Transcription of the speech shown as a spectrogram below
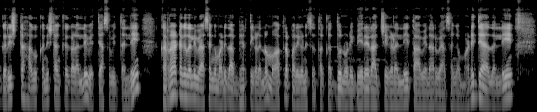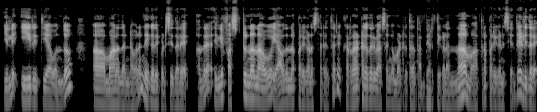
ಗರಿಷ್ಠ ಹಾಗೂ ಕನಿಷ್ಠ ಅಂಕಗಳಲ್ಲಿ ವ್ಯತ್ಯಾಸವಿದ್ದಲ್ಲಿ ಕರ್ನಾಟಕದಲ್ಲಿ ವ್ಯಾಸಂಗ ಮಾಡಿದ ಅಭ್ಯರ್ಥಿಗಳನ್ನು ಮಾತ್ರ ಪರಿಗಣಿಸತಕ್ಕದ್ದು. ನೋಡಿ, ಬೇರೆ ರಾಜ್ಯಗಳಲ್ಲಿ ತಾವೇನಾದ್ರು ವ್ಯಾಸಂಗ ಮಾಡಿದ್ದೇ ಆದಲ್ಲಿ ಇಲ್ಲಿ ಈ ರೀತಿಯ ಒಂದು ಮಾನದಂಡವನ್ನು ನಿಗದಿಪಡಿಸಿದ್ದಾರೆ. ಅಂದರೆ ಇಲ್ಲಿ ಫಸ್ಟನ್ನ ನಾವು ಯಾವುದನ್ನು ಪರಿಗಣಿಸ್ತಾರೆ ಅಂತಂದರೆ ಕರ್ನಾಟಕದಲ್ಲಿ ವ್ಯಾಸಂಗ ಮಾಡಿರ್ತಕ್ಕಂಥ ಅಭ್ಯರ್ಥಿಗಳನ್ನು ಮಾತ್ರ ಪರಿಗಣಿಸಿ ಅಂತ ಹೇಳಿದ್ದಾರೆ.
